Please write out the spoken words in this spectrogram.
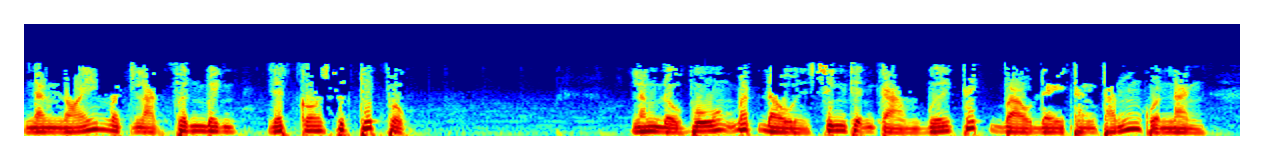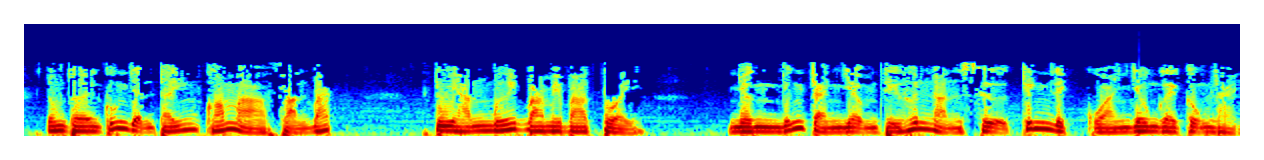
Nàng nói mạch lạc phân minh rất có sức thuyết phục. Lăng Đầu Vũ bắt đầu sinh thiện cảm với cách vào đầy thẳng thắn của nàng, đồng thời cũng nhận thấy khó mà phản bác. Tuy hắn mới 33 tuổi, nhưng những trải nghiệm thì hơn hẳn sự kinh lịch của nhiều người cộng lại,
